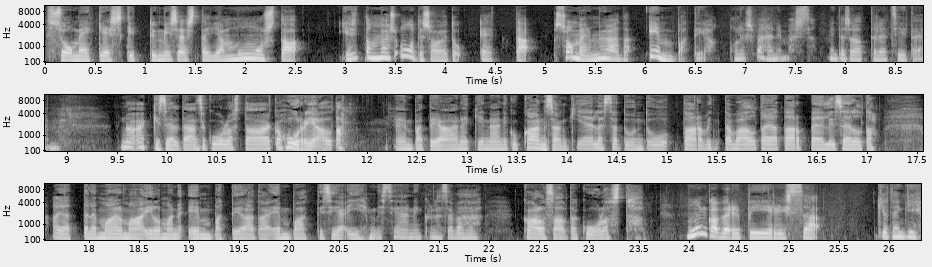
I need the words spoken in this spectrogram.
somekeskittymisestä ja muusta. Ja sitten on myös uutisoitu, että somen myötä empatia olisi vähenemässä. Mitä sä ajattelet siitä, Emmy? No äkkiseltään se kuulostaa aika hurjalta. Empatia ainakin näin niin kuin kansankielessä tuntuu tarvittavalta ja tarpeelliselta. Ajattele maailmaa ilman empatiaa tai empaattisia ihmisiä, niin kyllä se vähän kalsalta kuulostaa mun kaveripiirissä jotenkin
